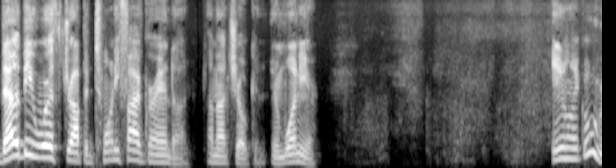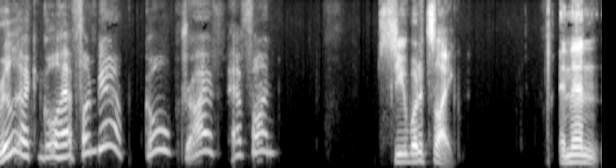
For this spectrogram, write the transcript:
That would be worth dropping 25 grand on. I'm not joking. In one year. And you're like, oh, really? I can go have fun? Yeah, go drive, have fun, see what it's like. And then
